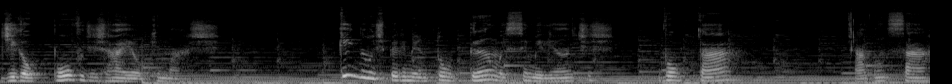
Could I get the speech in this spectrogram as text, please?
Diga ao povo de Israel que marche. Quem não experimentou dramas semelhantes, voltar, avançar?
